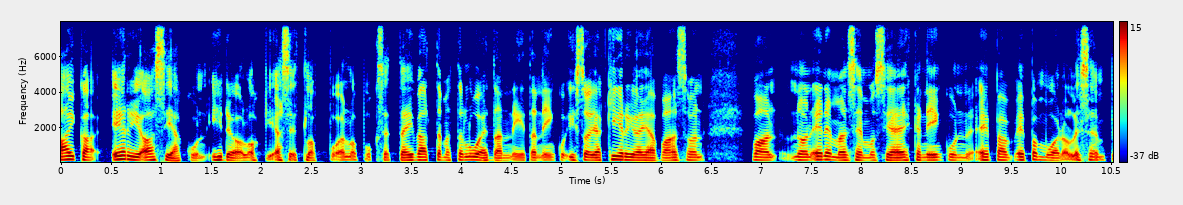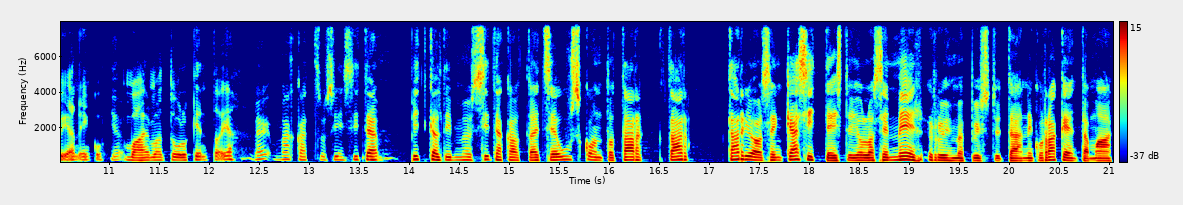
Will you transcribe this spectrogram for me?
aika eri asia kuin ideologia sit loppujen lopuksi, että ei välttämättä lueta niitä niin kuin isoja kirjoja, vaan, se on, vaan ne on enemmän semmoisia ehkä niin kuin epä, epämuodollisempia niin kuin maailman tulkintoja. Mä, mä katsoisin sitä pitkälti myös sitä kautta, että se uskonto tar, tar, tarjoaa sen käsitteistö, jolla se me-ryhmä pystytään niin kuin rakentamaan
